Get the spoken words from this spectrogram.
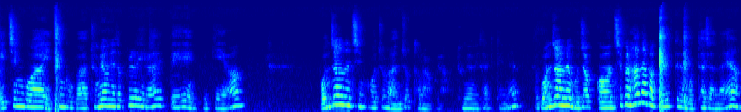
이 친구와 이 친구가 두 명에서 플레이를 할 때 볼게요. 먼저 하는 친구가 좀 안 좋더라고요. 두 명이서 할 때는. 먼저 하면 무조건 칩을 하나밖에 획득을 못 하잖아요.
